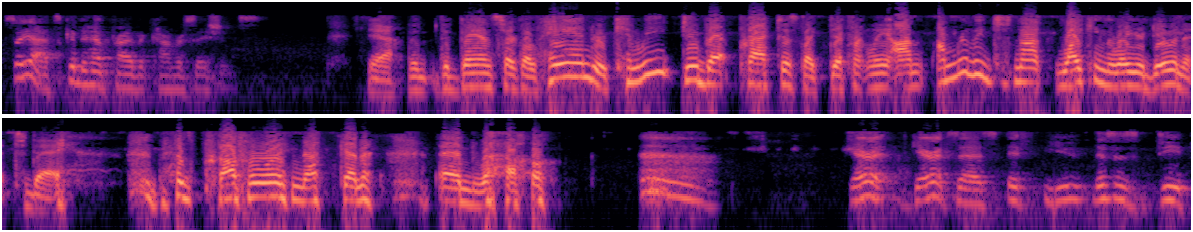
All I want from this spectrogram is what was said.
so yeah, it's good to have private conversations. Yeah, the the band circles. Hey Andrew, can we do that practice like differently? I'm I'm really just not liking the way you're doing it today. That's probably not gonna end well. Garrett Garrett says if you this is deep.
